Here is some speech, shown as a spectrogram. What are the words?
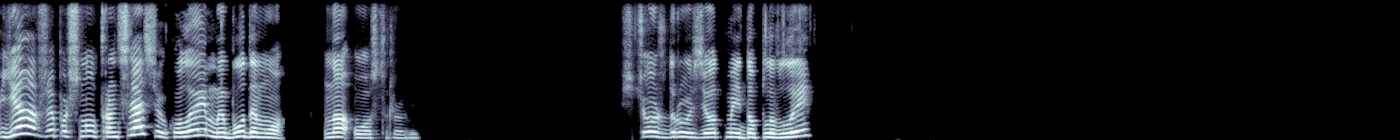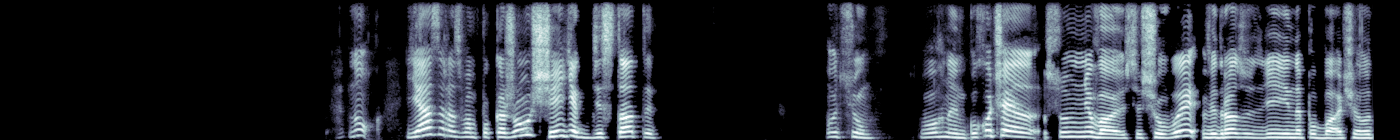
Я вже почну трансляцію, коли ми будемо на острові. Що ж, друзі, от ми й допливли. Ну, я зараз вам покажу ще, як дістати оцю вогнинку. Хоча я сумніваюся, що ви відразу її не побачили.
